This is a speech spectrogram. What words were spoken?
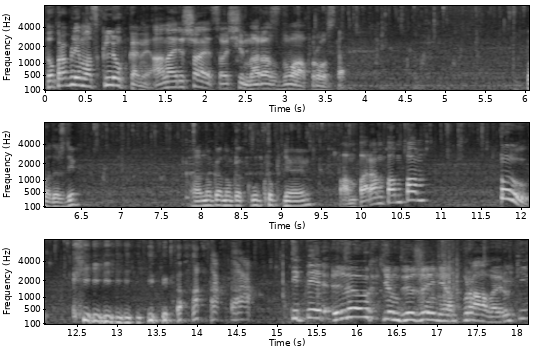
то проблема с клепками, она решается вообще на раз-два просто. Подожди. А ну-ка, ну-ка, ку- крупняем. Пам-парам-пам-пам. Пу! Теперь легким движением правой руки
